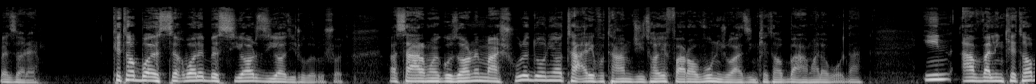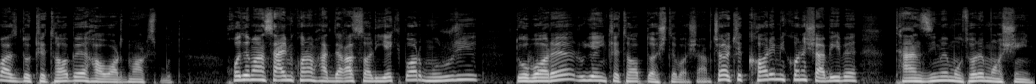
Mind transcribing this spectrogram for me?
بذاره. کتاب با استقبال بسیار زیادی روبرو شد و سرمایه گذاران مشهور دنیا تعریف و تمجیدهای فراوونی رو از این کتاب به عمل آوردن. این اولین کتاب از دو کتاب هاوارد مارکس بود. خود من سعی می‌کنم حداقل سالی یک بار مروری دوباره روی این کتاب داشته باشم. چرا که کاری می‌کنه شبیه به تنظیم موتور ماشین.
